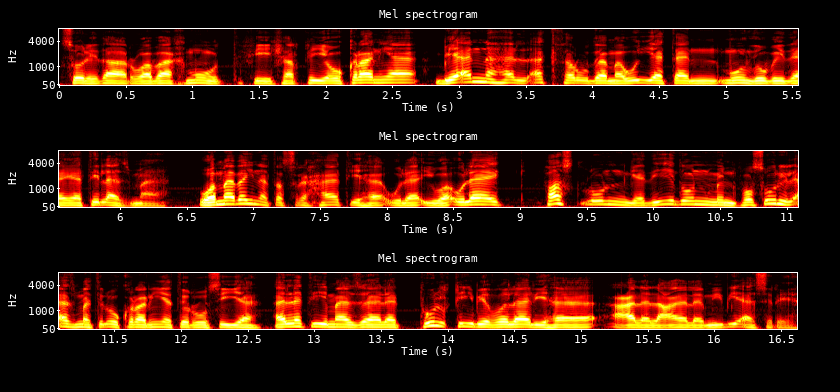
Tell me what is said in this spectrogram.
سوليدار وباخموت في شرقي أوكرانيا بأنها الأكثر دموية منذ بداية الأزمة. وما بين تصريحات هؤلاء وأولئك فصل جديد من فصول الأزمة الأوكرانية الروسية التي ما زالت تلقي بظلالها على العالم بأسره.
